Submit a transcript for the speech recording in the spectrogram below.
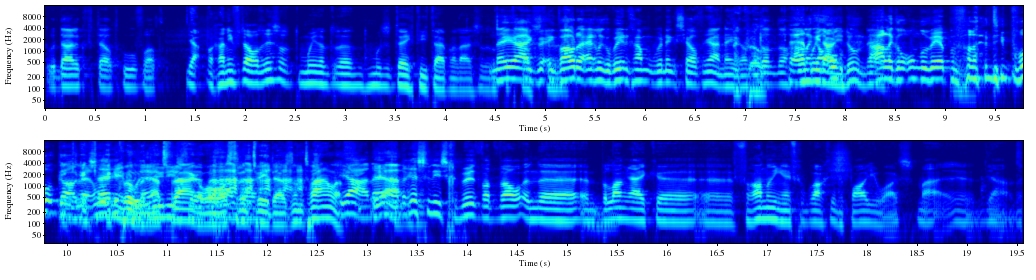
wordt duidelijk verteld hoe of wat. Ja, we gaan niet vertellen wat het is. Dat moet je, dat moeten we tegen die tijd maar luisteren. Nee, ja, ik, ik eh. wou er eigenlijk op ingaan, maar ik denk zelf van ja, nee, dan, wil- dan, dan, Nee, haal, ik moet je al, nou doen, nee. haal ik al onderwerpen vanuit die podcast. Nou, ik zeg, Ik je wilde doen, net vragen, wat was er in 2012? Ja, nee, Ja. nou, er is toen iets gebeurd wat wel een, eh, een belangrijke eh, verandering heeft gebracht in de Party Awards. Maar eh, ja, eh,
